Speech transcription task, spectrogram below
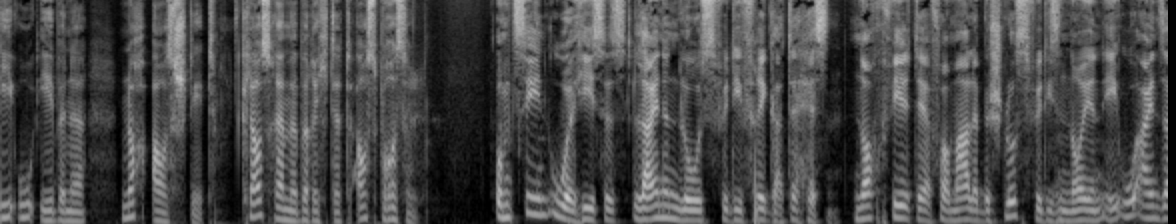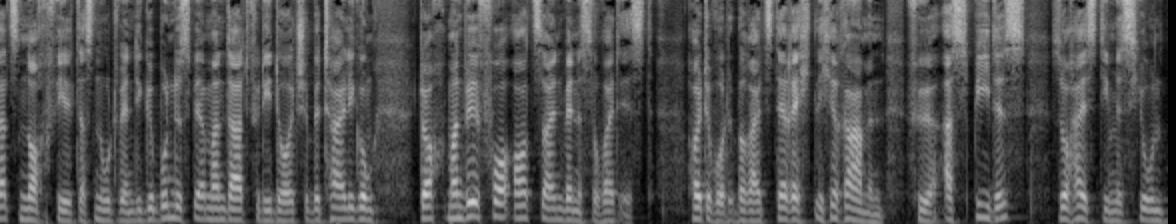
EU-Ebene noch aussteht. Klaus Remme berichtet aus Brüssel. Um 10 Uhr hieß es leinenlos für die Fregatte Hessen. Noch fehlt der formale Beschluss für diesen neuen EU-Einsatz, noch fehlt das notwendige Bundeswehrmandat für die deutsche Beteiligung. Doch man will vor Ort sein, wenn es soweit ist. Heute wurde bereits der rechtliche Rahmen für Aspides, so heißt die Mission,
